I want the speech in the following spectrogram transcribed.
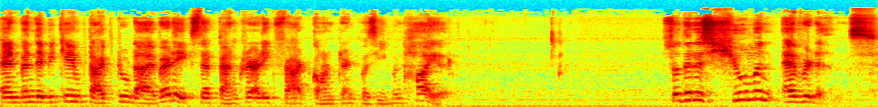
And when they became type 2 diabetics, their pancreatic fat content was even higher. So there is human evidence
